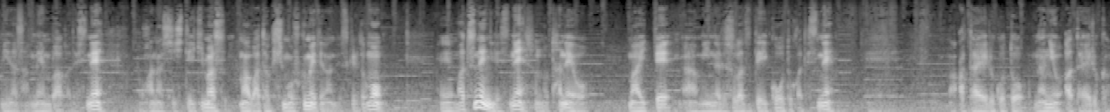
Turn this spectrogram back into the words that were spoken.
皆さんメンバーがですねお話ししていきます。まあ、私も含めてなんですけれども、えー、まあ、常にですねその種をまいてあみんなで育てていこうとかですね、えーまあ、与えること何を与えるか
